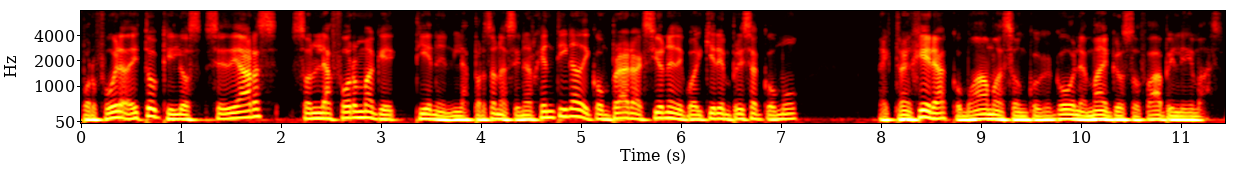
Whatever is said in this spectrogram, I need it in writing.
por fuera de esto, que los CDRs son la forma que tienen las personas en Argentina de comprar acciones de cualquier empresa como extranjera, como Amazon, Coca-Cola, Microsoft, Apple y demás.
